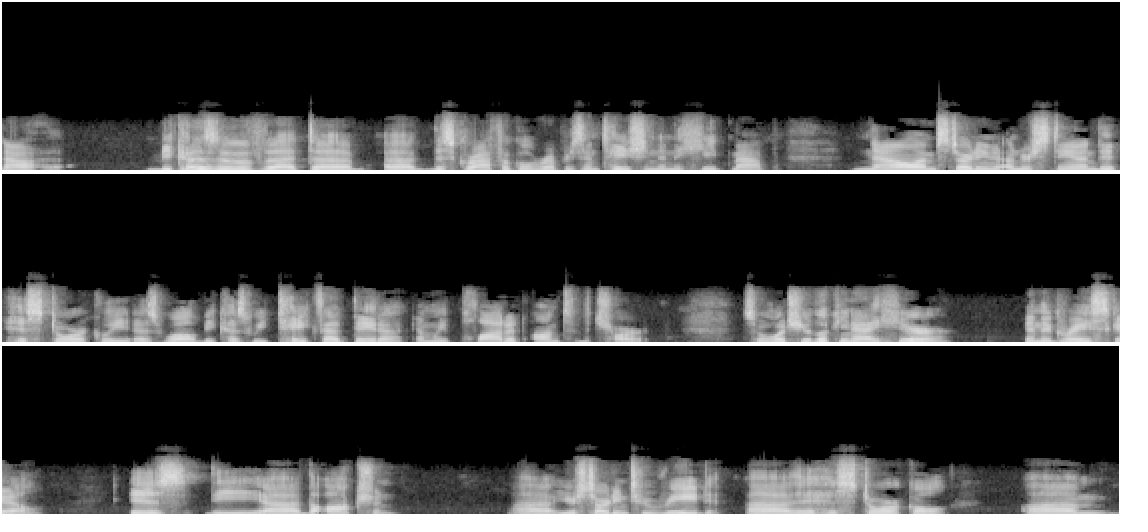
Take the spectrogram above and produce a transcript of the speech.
Now, because of that, uh, uh, this graphical representation in the heat map, now I'm starting to understand it historically as well because we take that data and we plot it onto the chart. So what you're looking at here in the grayscale is the, uh, the auction. Uh, you're starting to read uh, the historical um,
